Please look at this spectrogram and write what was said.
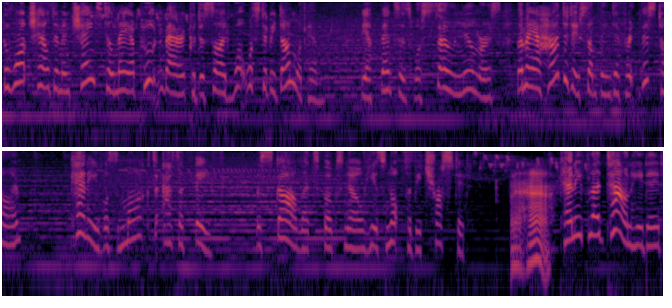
The watch held him in chains till Mayor Putenberry could decide what was to be done with him. The offences were so numerous, the mayor had to do something different this time. Kenny was marked as a thief. The scar lets folks know he is not to be trusted. Uh-huh. Kenny fled town, he did.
